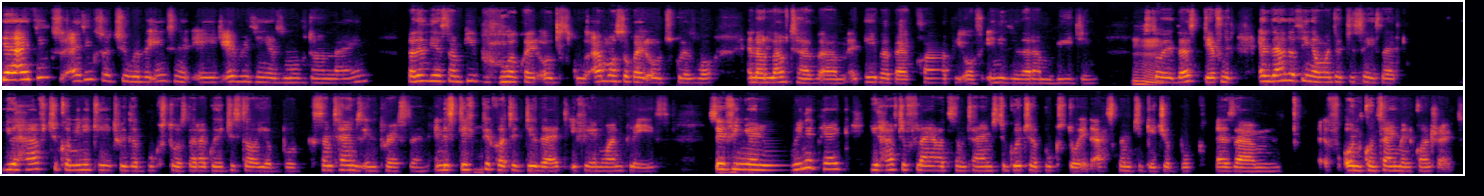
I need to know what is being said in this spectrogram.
Yeah, I think so, I think so too. With the internet age, everything has moved online. But then there are some people who are quite old school. I'm also quite old school as well, and I'd love to have um, a paperback copy of anything that I'm reading. Mhm. So that's definite. And the other thing I wanted to say is that you have to communicate with the bookstores that are going to sell your book, sometimes in person, and it's difficult to do that if you're in one place. So if you're in Winnipeg, you have to fly out sometimes to go to a bookstore and ask them to get your book as um on consignment contract,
